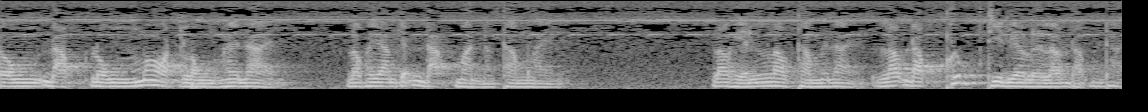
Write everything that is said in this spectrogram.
ลงดับลงมอดลงให้ได้ เราพยายามจะดับมันทำไง เราเห็นเราทำไม่ได้ เราดับพึบทีเดียวเลย เราดับไม่ได้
